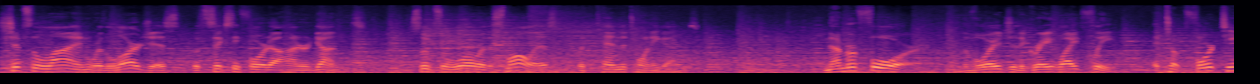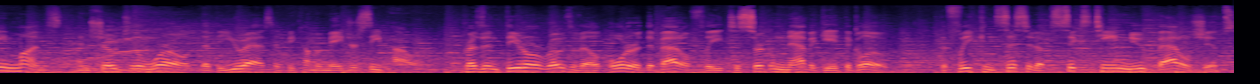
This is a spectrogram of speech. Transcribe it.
Ships of the line were the largest with 64 to 100 guns. Sloops of war were the smallest with 10 to 20 guns. Number four, the voyage of the Great White Fleet. It took 14 months and showed to the world that the U.S. had become a major sea power. President Theodore Roosevelt ordered the battle fleet to circumnavigate the globe. The fleet consisted of 16 new battleships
